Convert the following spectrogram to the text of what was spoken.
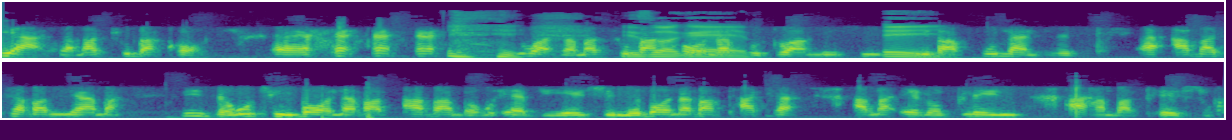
Iyazi amathuba khona. Iwazi amathuba khona futhi wami ibafuna nje abathi abamnyama size ukuthi ibona abahamba ku-aviation ibona abaphatha ama-aeroplane ahamba phezulu.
